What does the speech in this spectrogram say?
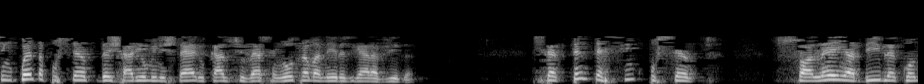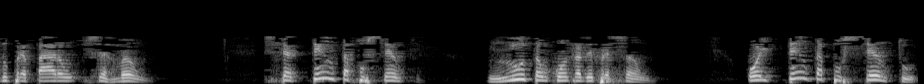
50% deixariam o ministério caso tivessem outra maneira de ganhar a vida. 75% só leem a Bíblia quando preparam sermão. 70% lutam contra a depressão. 80%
